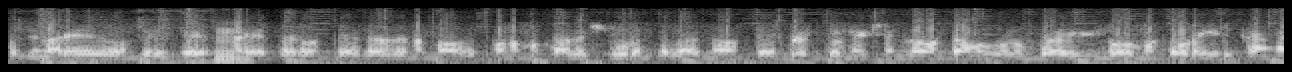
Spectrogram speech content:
கொஞ்சம் நிறைய வந்திருக்கு. நிறைய பேர் வந்து அதாவது நம்ம இப்போ நம்ம காலேஜ் ஸ்டூடெண்ட்ஸ் எல்லாருமே வந்து பிளட் டொனேஷன்ல வந்து அவங்க ரொம்ப இன்வால்மெண்டோட இருக்காங்க.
